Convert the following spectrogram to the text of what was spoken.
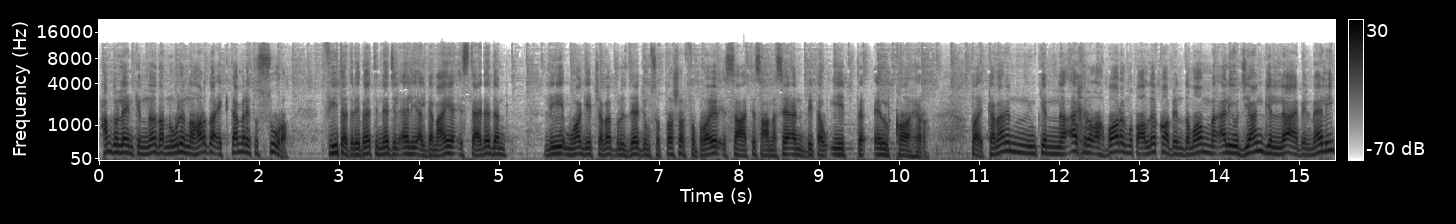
الحمد لله يمكن نقدر نقول النهارده اكتملت الصورة في تدريبات النادي الأهلي الجماعية استعدادا لمواجهة شباب بلوزداد يوم 16 فبراير الساعة 9 مساء بتوقيت القاهرة. طيب كمان يمكن آخر الأخبار المتعلقة بانضمام أليو ديانج اللاعب المالي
